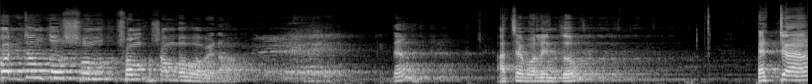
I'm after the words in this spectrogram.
পর্যন্ত সম- সম- সম্ভব হবে না? আচ্ছা বলেন তো, একটা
